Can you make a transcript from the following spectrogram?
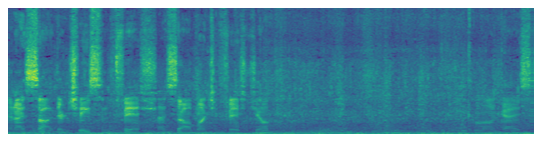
And I saw they're chasing fish. I saw a bunch of fish jump. Come on, guys.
